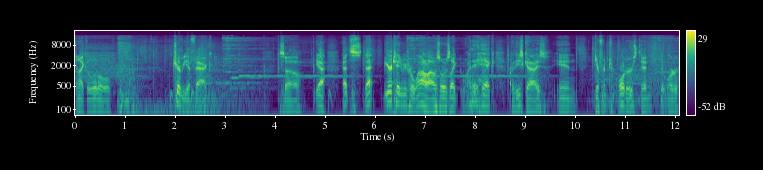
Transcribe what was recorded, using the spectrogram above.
in like a little trivia fact so yeah, that's that irritated me for a while. I was always like, why the heck are these guys in different orders than the order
